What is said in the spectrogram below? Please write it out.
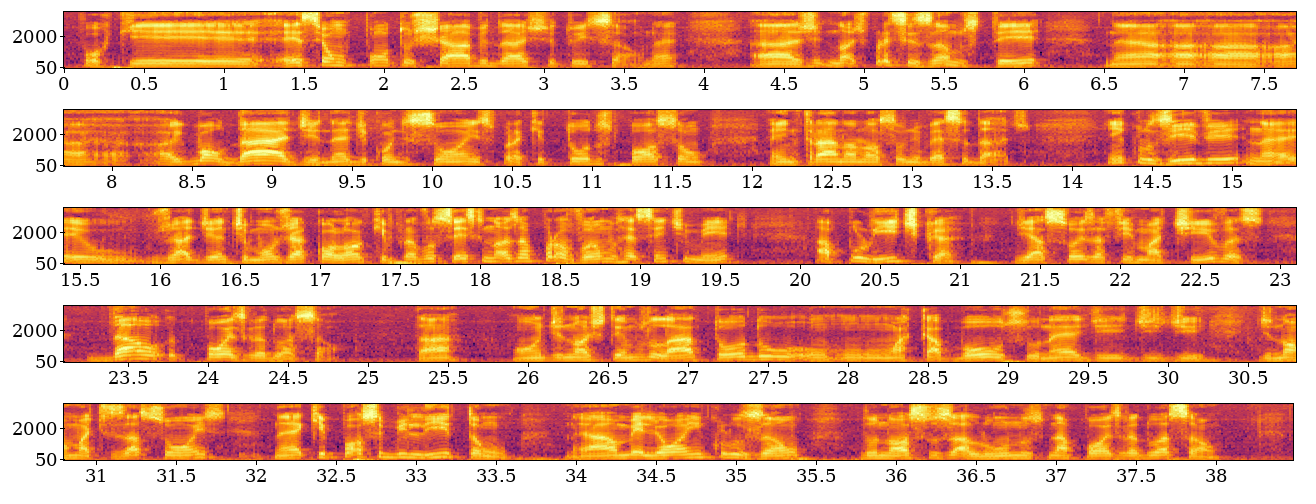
porque esse é um ponto-chave da instituição. Né? A, nós precisamos ter né, a, a, a, igualdade né, de condições para que todos possam entrar na nossa universidade. Inclusive, né, eu já de antemão já coloco aqui para vocês que nós aprovamos recentemente a política de ações afirmativas da pós-graduação, tá? onde nós temos lá todo um, um arcabouço né, de, de, de, de normatizações né, que possibilitam né, a melhor inclusão dos nossos alunos na pós-graduação.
